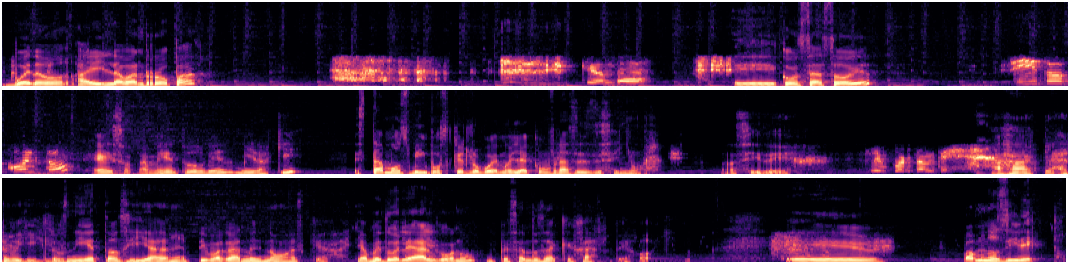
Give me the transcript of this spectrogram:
Bueno, ¿ahí lavan ropa? ¿Qué onda? Eh, ¿Cómo estás? ¿Todo bien? Sí, todo cool, ¿tú? Eso también, ¿todo bien? Mira aquí. Estamos vivos, que es lo bueno, ya con frases de señora. Así de... Ajá, claro, y los nietos y ya divagando y no, es que ay, ya me duele algo, ¿no? Empezándose a quejar de hoy. Eh, vámonos directo,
